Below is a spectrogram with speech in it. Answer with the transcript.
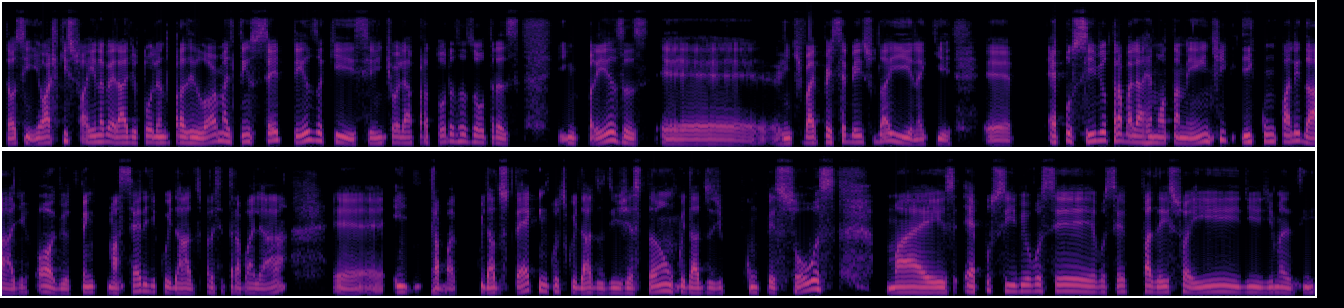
Então, assim, eu acho que isso aí, na verdade, eu estou olhando para a Zilor, mas tenho certeza que se a gente olhar para todas as outras empresas, é, a gente vai perceber isso daí, né? Que é, é possível trabalhar remotamente e com qualidade. Óbvio, tem uma série de cuidados para se trabalhar, é, traba cuidados técnicos, cuidados de gestão, cuidados de, com pessoas, mas é possível você você fazer isso aí de, de assim,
